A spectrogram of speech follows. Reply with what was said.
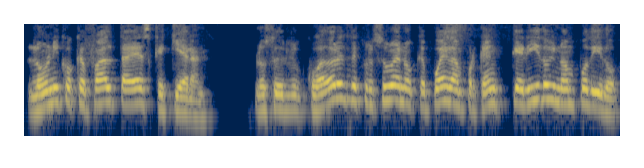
Lo único que falta es que quieran. Los jugadores de Cruz Azul, bueno, que puedan, porque han querido y no han podido.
